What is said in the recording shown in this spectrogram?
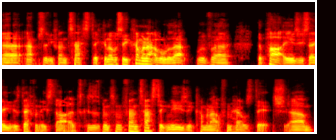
uh, absolutely fantastic and obviously coming out of all of that with uh, the party as you say has definitely started because there's been some fantastic music coming out from hell's ditch um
